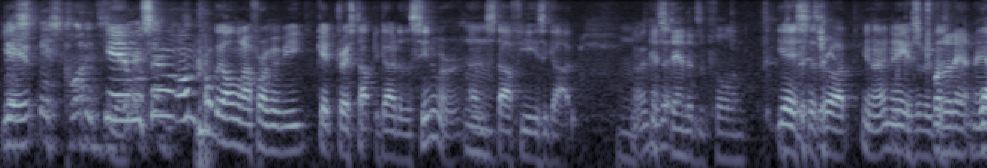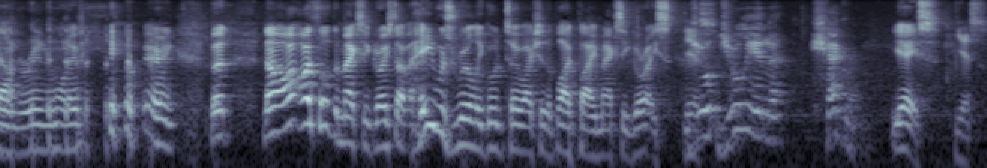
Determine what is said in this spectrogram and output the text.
Yeah. best, best clothes. Yeah, well, so I'm probably old enough. I remember you get dressed up to go to the cinema and, and stuff years ago. Hmm. You know, 'cause Our it- standards have fallen. yes, that's right. You know, now you It's sort of just out now. wander in and whatever you're wearing. But no, I, I thought the Maxi Grease stuff. He was really good too. Actually, the bloke playing Maxi Grease. Yes. Ju- Julian Chagrin, Yes. yes.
